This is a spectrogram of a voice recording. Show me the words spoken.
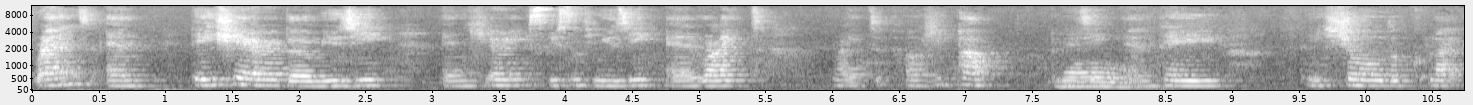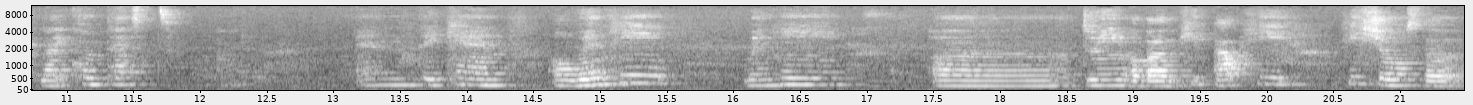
friends and they share the music and hear listen to music and write write uh, hip hop music Wow. and they they show the like like contests and they can uh, when he when he uh, doing about hip hop he he shows the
